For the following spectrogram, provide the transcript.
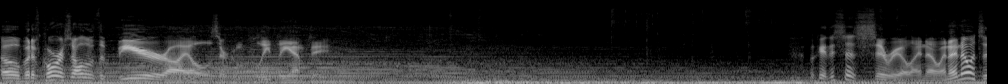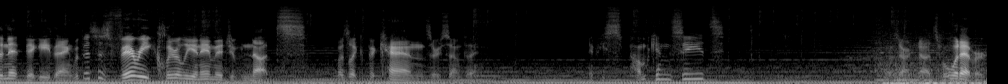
oh, but of course all of the beer aisles are completely empty. Okay, this says cereal, I know, and I know it's a nitpicky thing, but this is very clearly an image of nuts. Was like pecans or something. Maybe pumpkin seeds? Those aren't nuts, but whatever.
